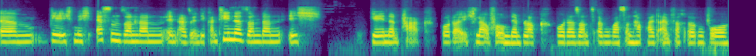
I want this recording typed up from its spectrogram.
ähm, gehe ich nicht essen, sondern in, also in die Kantine, sondern ich gehe in den Park oder ich laufe um den Block oder sonst irgendwas und habe halt einfach irgendwo,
